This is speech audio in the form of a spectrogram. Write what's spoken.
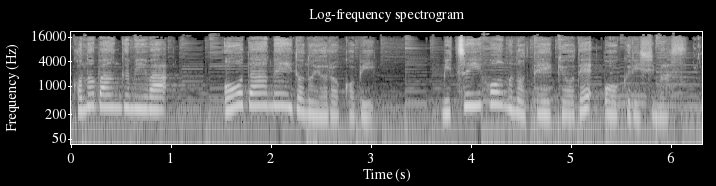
この番組はオーダーメイドの喜び三井ホームの提供でお送りします。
